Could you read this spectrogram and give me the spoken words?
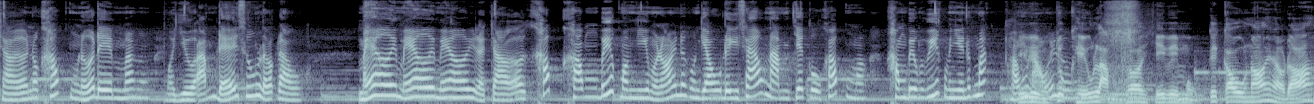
Trời ơi nó khóc nửa đêm á mà vừa ẩm để xuống là bắt đầu mẹ ơi mẹ ơi mẹ ơi. Là trời ơi khóc không biết bao nhiêu mà nói nó con dâu đi 6 năm chứ cô khóc mà không biết biết bao nhiêu nước mắt chỉ không một nổi chút luôn. hiểu lầm thôi chỉ vì một cái câu nói nào đó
